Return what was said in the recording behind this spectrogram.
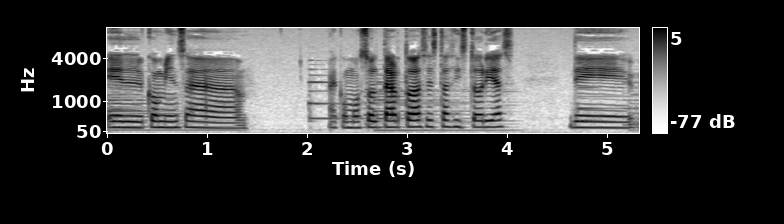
él comienza a, como soltar todas estas historias de,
